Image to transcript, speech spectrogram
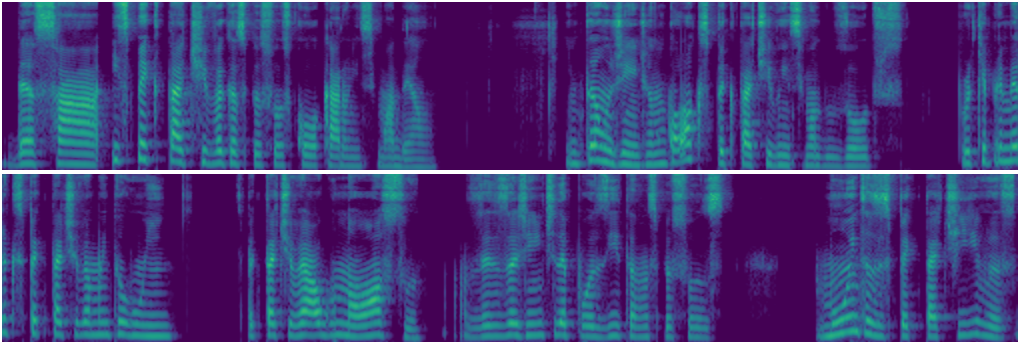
dessa expectativa que as pessoas colocaram em cima dela. Então, gente, eu não coloco expectativa em cima dos outros, porque primeiro que expectativa é muito ruim. Expectativa é algo nosso. Às vezes a gente deposita nas pessoas muitas expectativas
